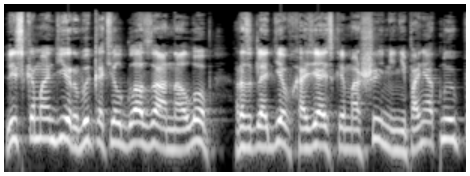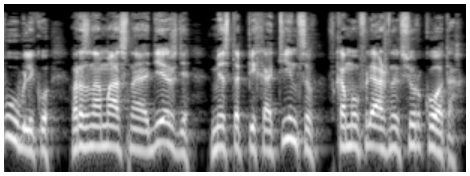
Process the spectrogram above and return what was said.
Лишь командир выкатил глаза на лоб, разглядев в хозяйской машине непонятную публику в разномастной одежде вместо пехотинцев в камуфляжных сюркотах.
